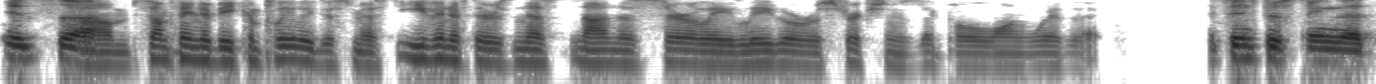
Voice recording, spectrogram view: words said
it's uh, um, something to be completely dismissed even if there's ne- not necessarily legal restrictions that go along with it it's interesting that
